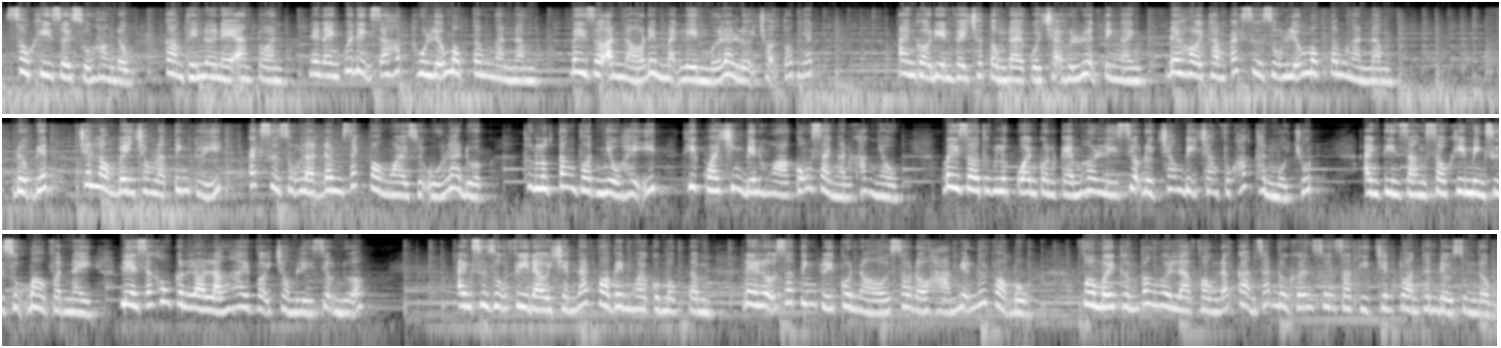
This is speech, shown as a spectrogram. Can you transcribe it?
Sau khi rơi xuống hang động, cảm thấy nơi này an toàn nên anh quyết định sẽ hấp thu liễu mộc tâm ngàn năm. Bây giờ ăn nó để mạnh lên mới là lựa chọn tốt nhất. Anh gọi điện về cho tổng đài của trại huấn luyện tinh Anh để hỏi thăm cách sử dụng liễu mộc tâm ngàn năm. Được biết, chất lỏng bên trong là tinh túy, cách sử dụng là đâm rách vào ngoài rồi uống là được. Thực lực tăng vọt nhiều hay ít thì quá trình biến hóa cũng dài ngắn khác nhau. Bây giờ thực lực của anh còn kém hơn Lý Diệu được trang bị trang phục hắc thần một chút. Anh tin rằng sau khi mình sử dụng bảo vật này, liền sẽ không cần lo lắng hai vợ chồng Lý Diệu nữa. Anh sử dụng phi đao chém nát vào bên ngoài của mộc tầm, để lộ ra tinh túy của nó, sau đó há miệng nuốt vào bụng. Vừa mới thấm vào người là phòng đã cảm giác được gân xương da thịt trên toàn thân đều rung động.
